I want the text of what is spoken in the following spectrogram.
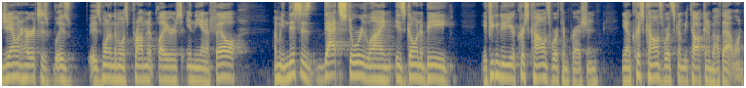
Jalen Hurts is, is is one of the most prominent players in the NFL. I mean, this is that storyline is going to be. If you can do your Chris Collinsworth impression, you know, Chris Collinsworth's going to be talking about that one.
